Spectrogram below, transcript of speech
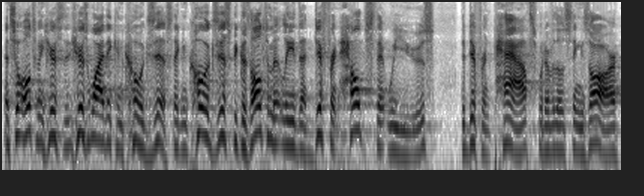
And so ultimately, here's, the, here's why they can coexist. They can coexist because ultimately the different helps that we use, the different paths, whatever those things are,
